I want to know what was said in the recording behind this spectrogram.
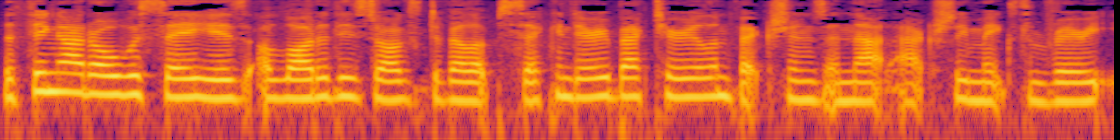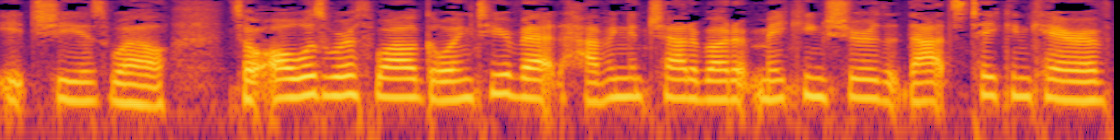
The thing I'd always say is a lot of these dogs develop secondary bacterial infections, and that actually makes them very itchy as well. So always worthwhile going to your vet, having a chat about it, making sure that that's taken care of,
